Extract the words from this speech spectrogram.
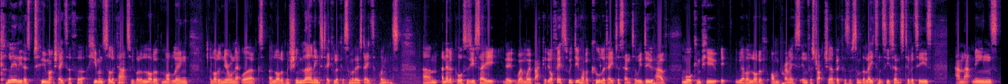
Clearly, there's too much data for humans to look at. So we've got a lot of modeling, a lot of neural networks, a lot of machine learning to take a look at some of those data points. Um, and then, of course, as you say, you know, when we're back at the office, we do have a cooler data center. We do have more compute. It, we have a lot of on-premise infrastructure because of some of the latency sensitivities, and that means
